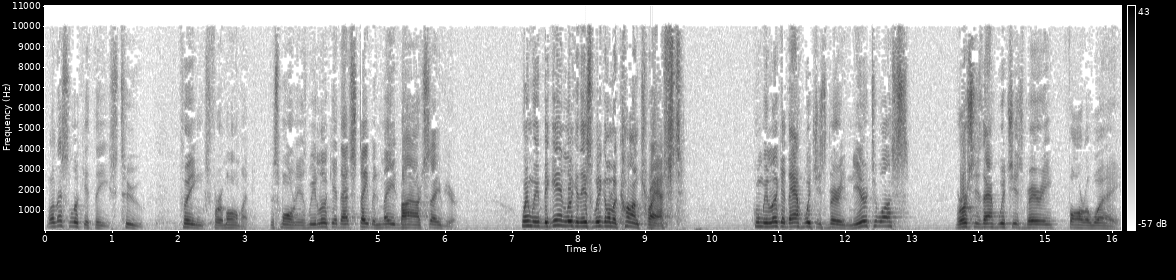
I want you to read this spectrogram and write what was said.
Well, let's look at these two things for a moment this morning as we look at that statement made by our Savior. When we begin looking at this, we're going to contrast when we look at that which is very near to us versus that which is very far away.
